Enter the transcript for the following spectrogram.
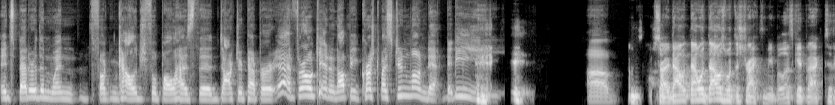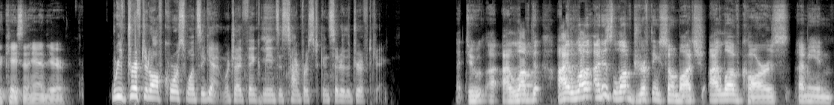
It's better than when fucking college football has the Dr. Pepper, yeah, throw a cannon, I'll be crushed by student loan debt, baby. um, I'm sorry, that, that, that was what distracted me, but let's get back to the case at hand here. we've drifted off course once again, which I think means it's time for us to consider the Drift King. I do. I, I love it. I love. I just love drifting so much. I love cars. I mean,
